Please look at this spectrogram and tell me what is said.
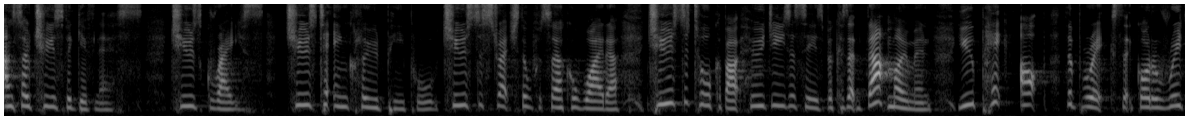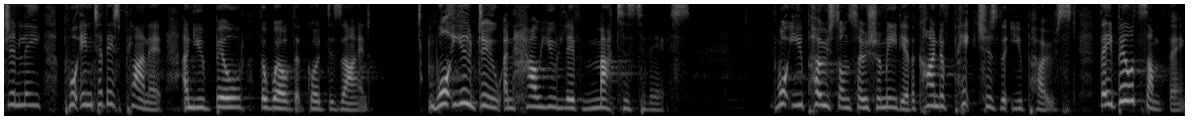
And so choose forgiveness, choose grace, choose to include people, choose to stretch the circle wider, choose to talk about who Jesus is, because at that moment, you pick up the bricks that God originally put into this planet and you build the world that God designed. What you do and how you live matters to this. What you post on social media, the kind of pictures that you post, they build something.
